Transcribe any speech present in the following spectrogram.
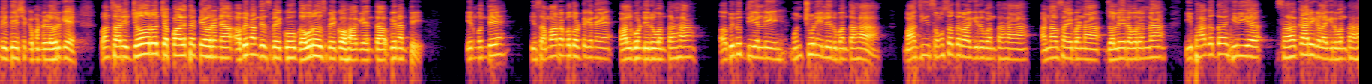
ನಿರ್ದೇಶಕ ಮಂಡಳಿಯವರಿಗೆ ಒಂದ್ಸಾರಿ ಜೋರು ಚಪ್ಪಾಳೆ ತಟ್ಟಿ ಅವರನ್ನ ಅಭಿನಂದಿಸಬೇಕು, ಗೌರವಿಸಬೇಕು ಹಾಗೆ ಅಂತ ವಿನಂತಿ. ಇನ್ ಮುಂದೆ ಈ ಸಮಾರಂಭದೊಟ್ಟಿಗೆನೆ ಪಾಲ್ಗೊಂಡಿರುವಂತಹ, ಅಭಿವೃದ್ಧಿಯಲ್ಲಿ ಮುಂಚೂಣಿಯಲ್ಲಿರುವಂತಹ, ಮಾಜಿ ಸಂಸದರಾಗಿರುವಂತಹ ಅಣ್ಣಾ ಸಾಹೇಬಣ್ಣ ಜೊಲ್ಲೆರವರನ್ನ ಈ ಭಾಗದ ಹಿರಿಯ ಸಹಕಾರಿಗಳಾಗಿರುವಂತಹ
